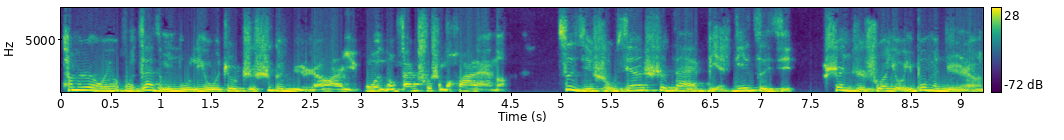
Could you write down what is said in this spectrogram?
她们认为我再怎么努力，我就只是个女人而已，我能翻出什么花来呢？自己首先是在贬低自己，甚至说有一部分女人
